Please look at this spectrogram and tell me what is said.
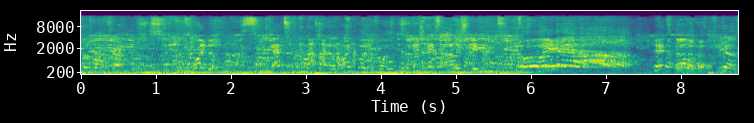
Freunde, herzlich willkommen zu einer neuen Folge von Ich esse alles in. Oh yeah! Let's go. Cheers.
